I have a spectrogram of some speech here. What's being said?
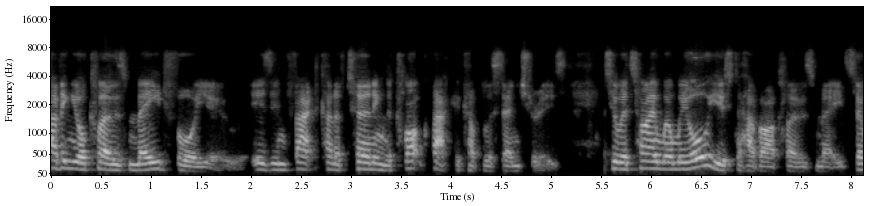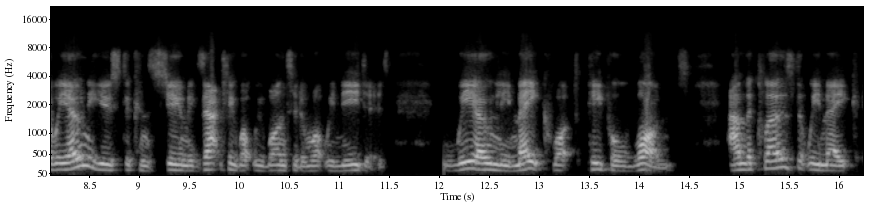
having your clothes made for you is in fact kind of turning the clock back a couple of centuries to a time when we all used to have our clothes made. So we only used to consume exactly what we wanted and what we needed. We only make what people want. And the clothes that we make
